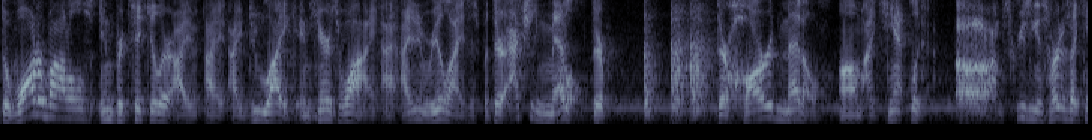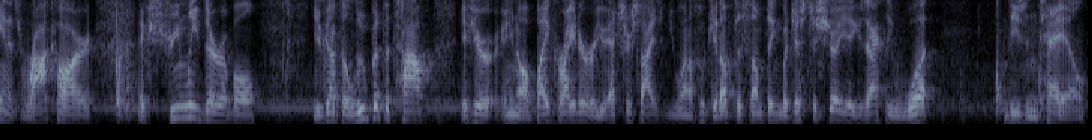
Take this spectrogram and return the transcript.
the water bottles, in particular, I, I, I do like, and here's why. I, I didn't realize this, but they're actually metal. They're they're hard metal. Um, I can't look. Ugh, I'm squeezing as hard as I can. It's rock hard, extremely durable. You've got the loop at the top if you're, you know, a bike rider or you exercise and you want to hook it up to something. But just to show you exactly what these entail,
